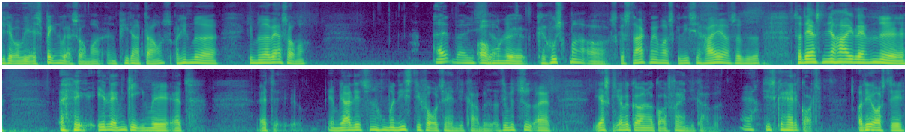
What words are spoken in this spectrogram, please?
er der, hvor vi er i Spanien hver sommer. En pige, der har Downs, og hende møder, hende møder hver sommer. Ej, Og hun øh, kan huske mig, og skal snakke med mig, og skal lige sige hej, og så videre. Så det er sådan, jeg har et eller andet, øh, et eller andet gen med, at, at øh, jamen, jeg er lidt sådan humanist i forhold til handicappet. Og det betyder, at jeg, skal, jeg vil gøre noget godt for handicappet. Ja. De skal have det godt. Og det er også det,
